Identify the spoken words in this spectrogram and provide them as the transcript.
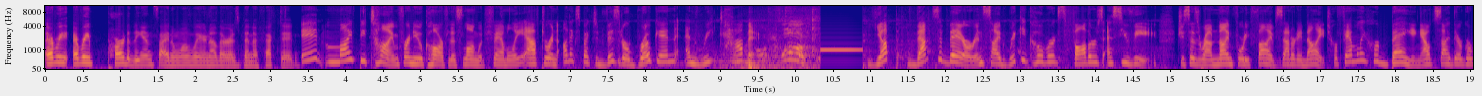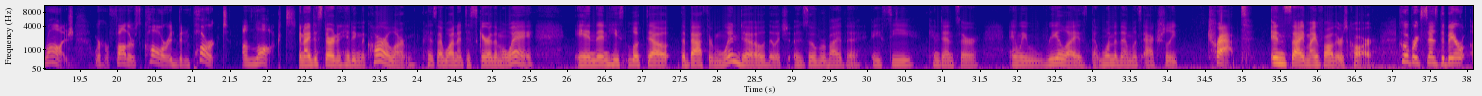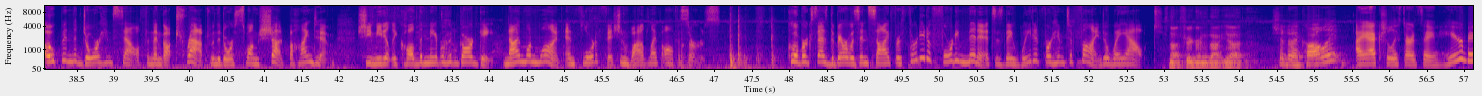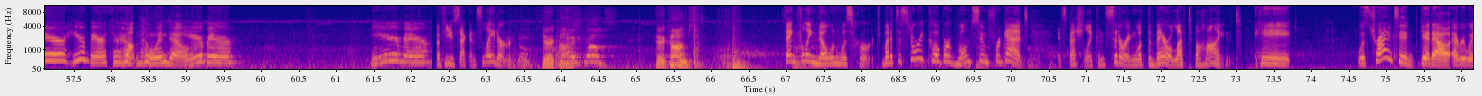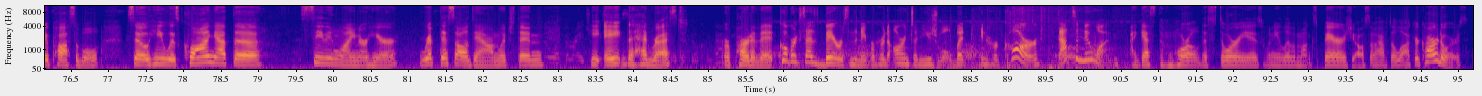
Every every part of the inside in one way or another has been affected. It might be time for a new car for this Longwood family after an unexpected visitor broke in and wreaked havoc. Yep, that's a bear inside Ricky Coburg's father's SUV. She says around 9:45 Saturday night, her family heard banging outside their garage, where her father's car had been parked, unlocked. And I just started hitting the car alarm because I wanted to scare them away. And then he looked out the bathroom window, which is over by the AC condenser, and we realized that one of them was actually trapped inside my father's car. Coburg says the bear opened the door himself and then got trapped when the door swung shut behind him. She immediately called the neighborhood guard gate, 911, and Florida Fish and Wildlife officers. Coburg says the bear was inside for 30 to 40 minutes as they waited for him to find a way out. He's not figuring it out yet. Should I call it? I actually started saying, Here, bear, here, bear, throughout the window. Here, bear. Here, bear. A few seconds later, Here it comes. Here it comes. Here it comes. thankfully no one was hurt, but it's a story Coburg won't soon forget, especially considering what the bear left behind. He was trying to get out every way possible. So he was clawing at the seating liner here, ripped this all down, which then he ate the headrest or part of it. Coburg says bears in the neighborhood aren't unusual, but in her car, that's a new one. I guess the moral of the story is when you live amongst bears, you also have to lock your car doors.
